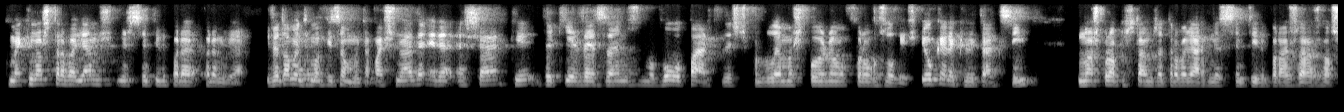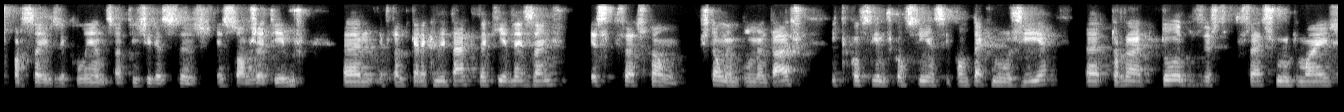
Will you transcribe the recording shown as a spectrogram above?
como é que nós trabalhamos neste sentido para, para melhorar? Eventualmente, uma visão muito apaixonada era achar que daqui a 10 anos uma boa parte destes problemas foram, foram resolvidos. Eu quero acreditar que sim. Nós próprios estamos a trabalhar nesse sentido para ajudar os nossos parceiros e clientes a atingir esses, esses objetivos. Um, e, portanto, quero acreditar que daqui a 10 anos esses processos estão, estão implementados e que conseguimos, com ciência e com tecnologia, uh, tornar todos estes processos muito mais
